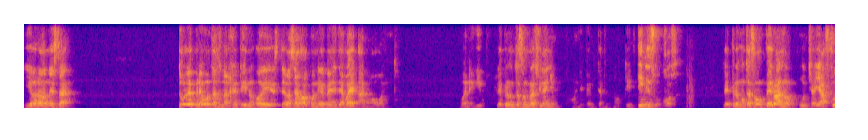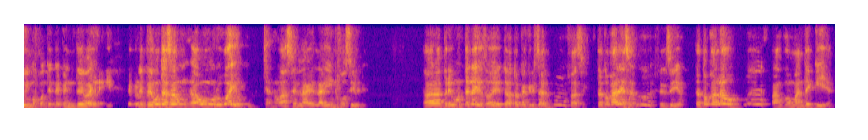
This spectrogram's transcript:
¿Y ahora dónde está? Tú le preguntas a un argentino, oye, ¿te vas a jugar con Independiente Valle? Ah, no, bueno. Buen equipo. Le preguntas a un brasileño, no, Independiente, no, ti- tiene sus cosas. Le preguntas a un peruano, pucha, ya fuimos contra Independiente del Valle. Le preguntas a un, a un uruguayo, pucha, no va a ser la, la vida imposible. Ahora pregúntale a ellos, oye, ¿te va a tocar cristal? Mm, fácil. ¿Te va a tocar esa? Uh, sencillo. ¿Te va a tocar la U? Eh, pan con mantequilla.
